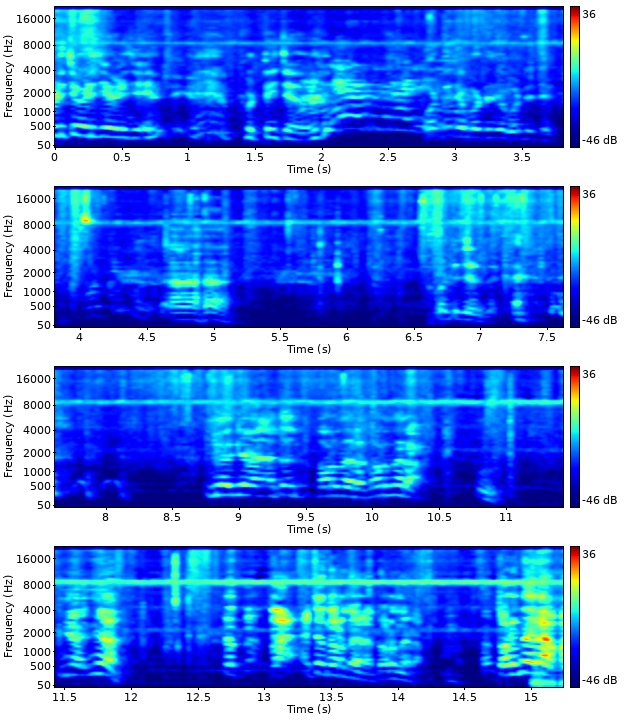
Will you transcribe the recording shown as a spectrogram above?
പിടിച്ച് പിടിച്ച് പിടിച്ച്. പൊട്ടിച്ചത്. പൊട്ടിച്ച് പൊട്ടിച്ച് പൊട്ടിച്ച്. പൊട്ടിച്ചെടുത്ത്. ഞാൻ ഞാൻ അച്ഛൻ തുറന്നുതരാം തുറന്നുതരാം. ഞാൻ ഞാൻ. അച്ഛൻ തുറന്നുതരാം തുറന്നുതരാം തുറന്നുതരാം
